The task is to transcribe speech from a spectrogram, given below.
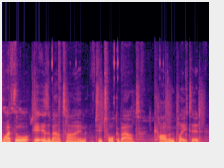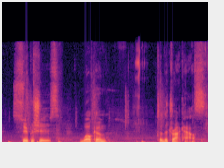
So I thought it is about time to talk about carbon plated super shoes. Welcome to the track house.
